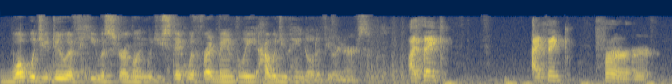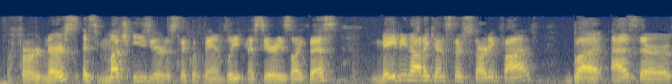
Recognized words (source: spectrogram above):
What would you do if he was struggling? Would you stick with Fred Van VanVleet? How would you handle it if you were a nurse? I think I think for for Nurse, it's much easier to stick with Van VanVleet in a series like this. Maybe not against their starting five, but as they're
